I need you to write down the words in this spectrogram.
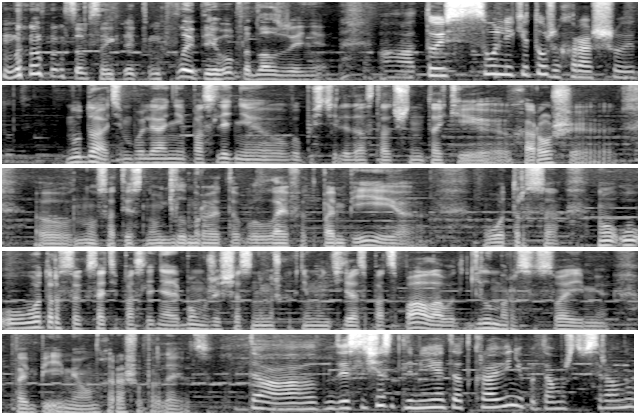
Ну, собственно говоря, Pink Floyd и его продолжение. А, то есть сольники тоже хорошо идут? Ну да, тем более они последние выпустили достаточно такие хорошие. Э, ну, соответственно, у Гилмора это был Life от Помпеи, а Уотерса. Ну, у, Уотерса, кстати, последний альбом уже сейчас немножко к нему интерес подспал, а вот Гилмор со своими Помпеями, он хорошо продается. Да, если честно, для меня это откровение, потому что все равно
